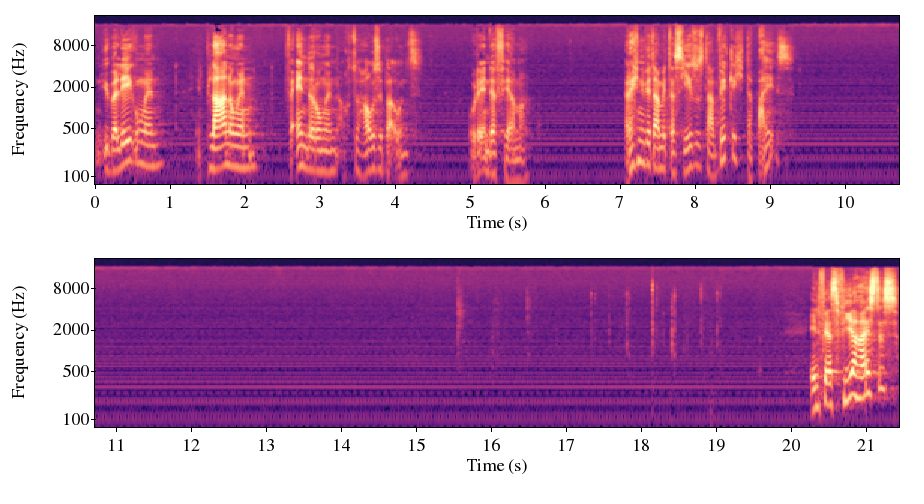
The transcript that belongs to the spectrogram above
in Überlegungen, in Planungen, Veränderungen, auch zu Hause bei uns oder in der Firma? Rechnen wir damit, dass Jesus da wirklich dabei ist? In Vers 4 heißt es,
